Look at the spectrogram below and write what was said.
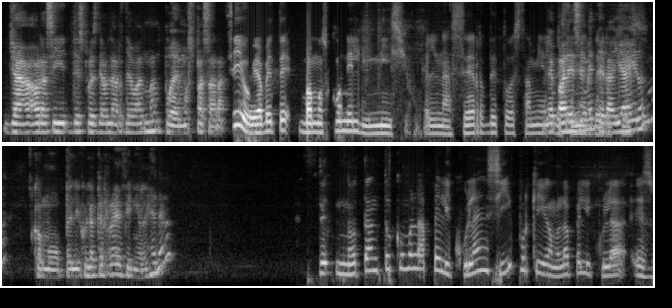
ya ahora sí, después de hablar de Batman, podemos pasar a... Sí, obviamente vamos con el inicio, el nacer de toda esta mierda. ¿Le parece meter ahí a Iron Man? Como película que redefinió el género. Te- No tanto como la película en sí, porque digamos la película es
